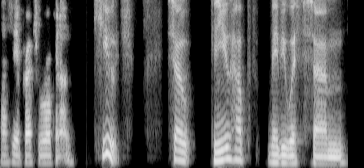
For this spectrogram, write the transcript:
That's the approach we're working on. Huge. So can you help maybe with some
